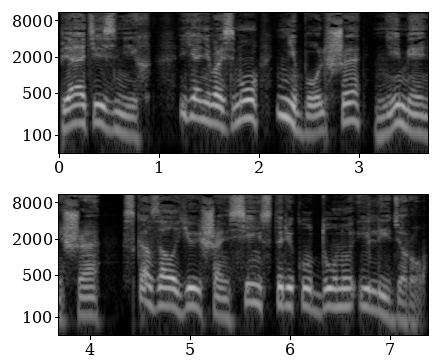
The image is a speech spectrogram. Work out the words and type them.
«Пять из них. Я не возьму ни больше, ни меньше», — сказал Юй Шансинь старику Дуну и лидеру.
